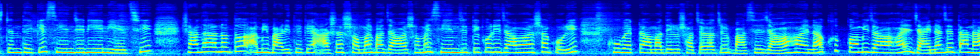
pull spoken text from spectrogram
স্ট্যান্ড থেকে সিএনজি নিয়ে নিয়েছি। সাধারণত আমি বাড়ি থেকে আসার সময় বা যাওয়ার সময় সিএনজিতে করে যাওয়া আসা করি। খুব একটা আমাদের সচরাচর বাসে যাওয়া হয় না। খুব কমই যাওয়া হয়। যায় না যে তা না,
